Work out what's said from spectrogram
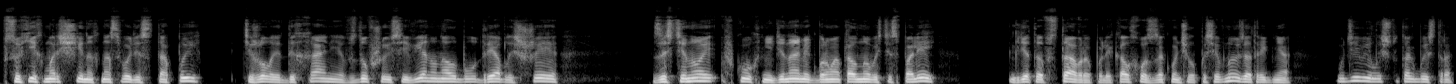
в сухих морщинах на своде стопы, тяжелое дыхание, вздувшуюся вену на лбу, дряблость шеи. За стеной в кухне динамик бормотал новости с полей. Где-то в Ставрополе колхоз закончил посевную за три дня. Удивилась, что так быстро.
